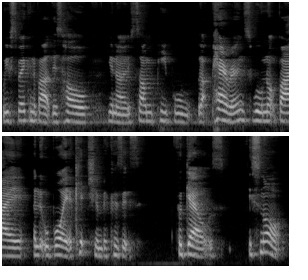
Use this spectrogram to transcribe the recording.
we've spoken about this whole you know some people like parents will not buy a little boy a kitchen because it's for girls it's not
